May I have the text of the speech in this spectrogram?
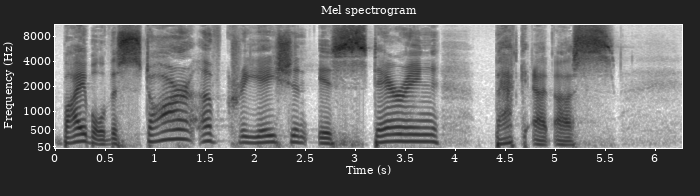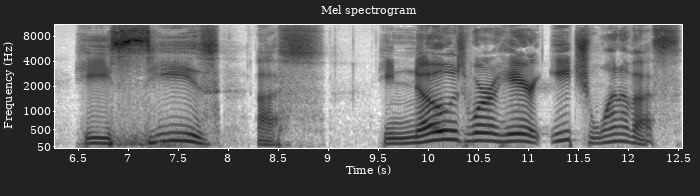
Bible. The star of creation is staring back at us, He sees us, He knows we're here, each one of us.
